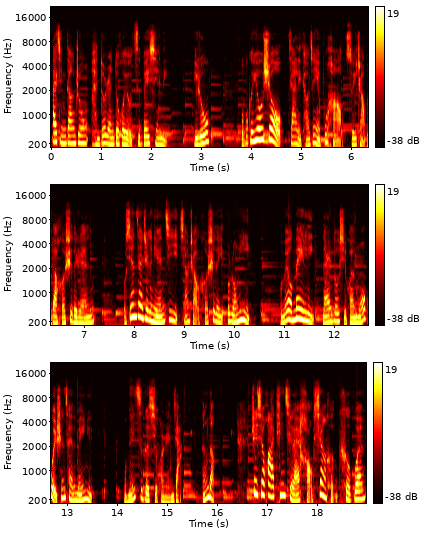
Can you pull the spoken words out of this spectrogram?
爱情当中，很多人都会有自卑心理，比如我不够优秀，家里条件也不好，所以找不到合适的人。我现在这个年纪，想找个合适的也不容易。我没有魅力，男人都喜欢魔鬼身材的美女，我没资格喜欢人家。等等，这些话听起来好像很客观，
